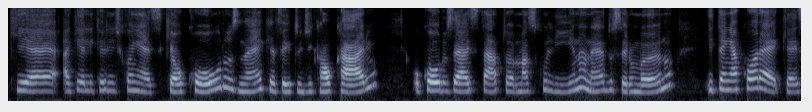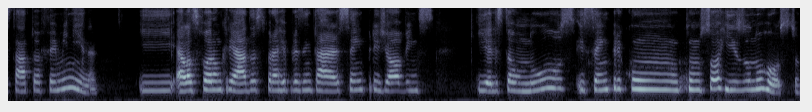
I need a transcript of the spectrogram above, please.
que é aquele que a gente conhece, que é o couros, né, que é feito de calcário. O couros é a estátua masculina, né, do ser humano, e tem a Coré, que é a estátua feminina. E elas foram criadas para representar sempre jovens e eles estão nus e sempre com, com um sorriso no rosto.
